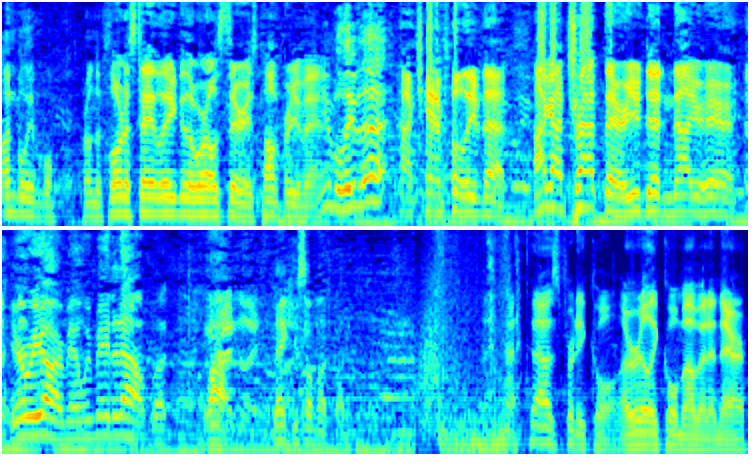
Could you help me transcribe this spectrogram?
unbelievable. From the Florida State League to the World Series. Pump for you, man. You believe that? I can't believe that. I got trapped there. You didn't. Now you're here. Here we are, man. We made it out, but wow. Thank you so much, buddy. that was pretty cool. A really cool moment in there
